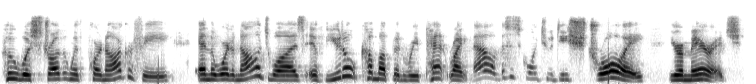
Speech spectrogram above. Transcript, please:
who was struggling with pornography. And the word of knowledge was if you don't come up and repent right now, this is going to destroy your marriage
